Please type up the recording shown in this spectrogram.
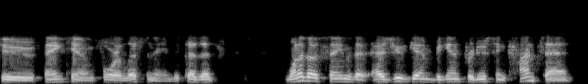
to thank him for listening because it's one of those things that as you get, begin producing content,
